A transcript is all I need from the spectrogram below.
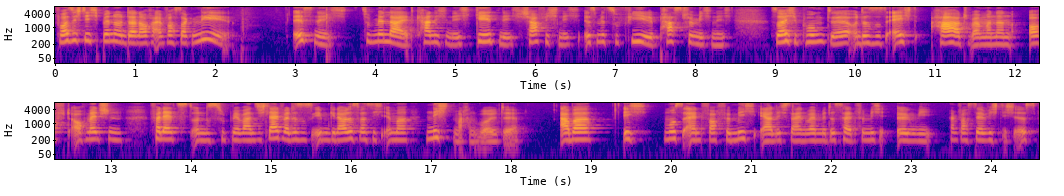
vorsichtig bin und dann auch einfach sage, nee, ist nicht tut mir leid, kann ich nicht, geht nicht, schaffe ich nicht, ist mir zu viel, passt für mich nicht. Solche Punkte und das ist echt hart, weil man dann oft auch Menschen verletzt und es tut mir wahnsinnig leid, weil das ist eben genau das, was ich immer nicht machen wollte. Aber ich muss einfach für mich ehrlich sein, weil mir das halt für mich irgendwie einfach sehr wichtig ist,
